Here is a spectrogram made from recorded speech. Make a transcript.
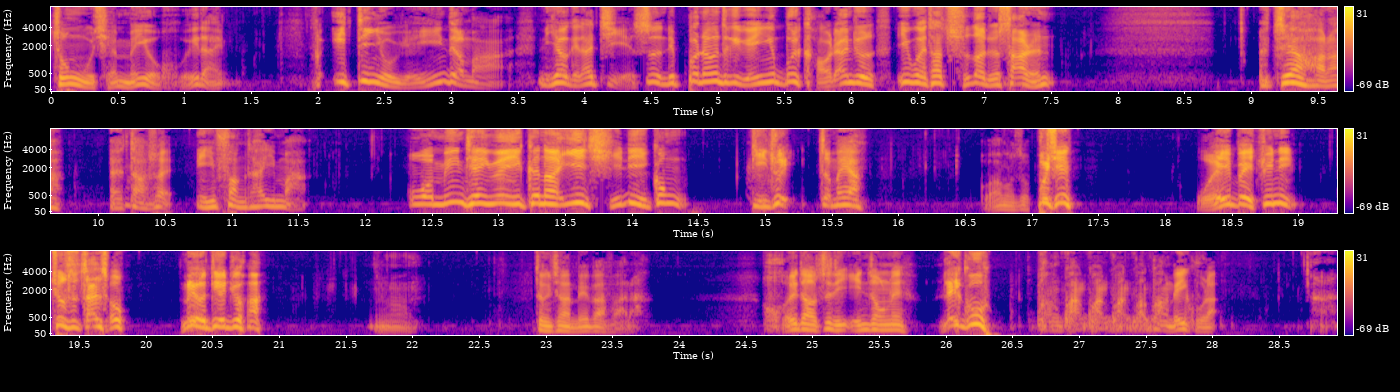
中午前没有回来。”一定有原因的嘛！你要给他解释，你不能这个原因不考量，就是因为他迟到就杀人。这样好了，哎，大帅，你放他一马，我明天愿意跟他一起立功抵罪，怎么样？王猛说不行，违背军令就是斩首，没有第二句话。嗯，邓羌没办法了，回到自己营中呢，擂鼓，哐哐哐哐哐哐擂鼓了，啊，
